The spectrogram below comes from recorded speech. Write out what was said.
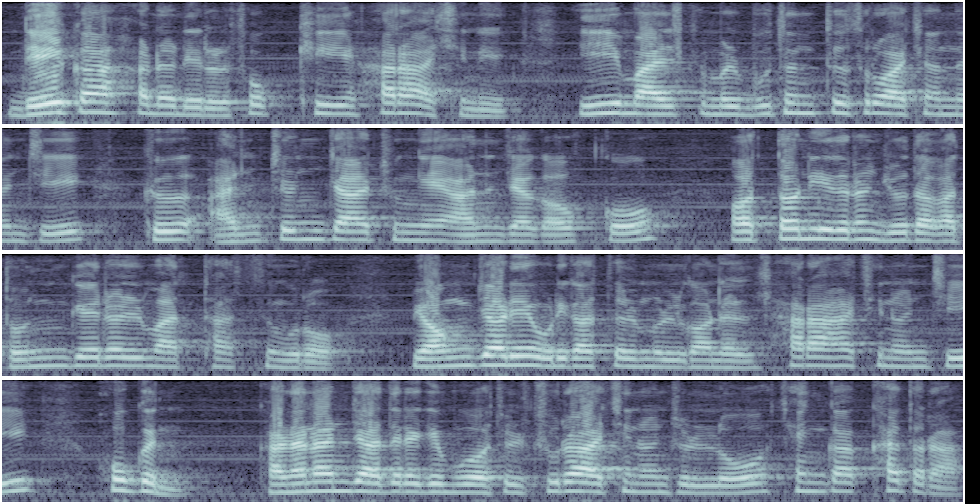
내가 하느니를 속히 하라 하시니 이 말씀을 무슨 뜻으로 하셨는지 그 앉은 자 중에 아는 자가 없고 어떤 이들은 유다가 돈괴를 맡았으므로 명절에 우리가 쓸 물건을 사라 하시는지 혹은 가난한 자들에게 무엇을 주라 하시는 줄로 생각하더라.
